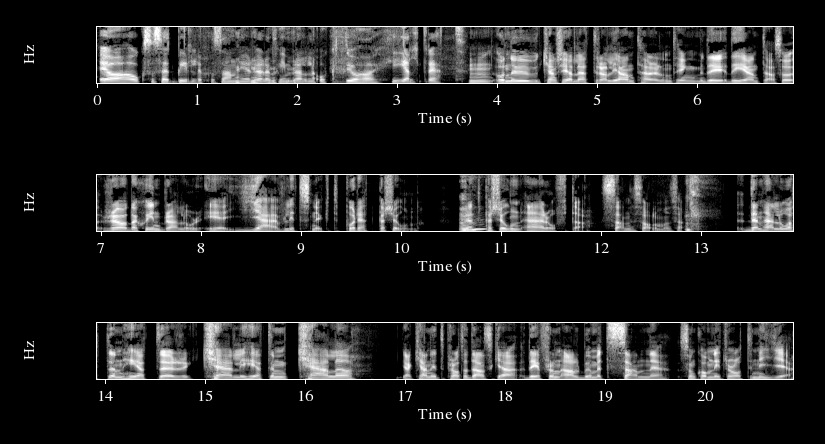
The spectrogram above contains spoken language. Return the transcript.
Jag har också sett bilder på Sanne i röda skinnbrallorna och du har helt rätt. Mm, och nu kanske jag lät raljant här eller någonting, men det, det är jag inte. Alltså, röda skinnbrallor är jävligt snyggt på rätt person. Rätt person är ofta Sanne Salomonsen. Den här låten heter Kärligheten Kalle. Jag kan inte prata danska. Det är från albumet Sanne som kom 1989.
